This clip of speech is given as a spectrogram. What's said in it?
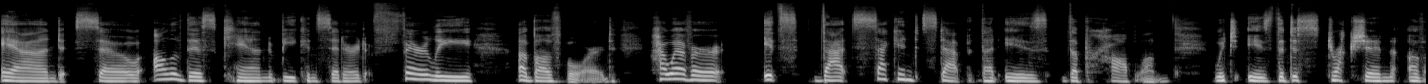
And so all of this can be considered fairly above board. However, it's that second step that is the problem, which is the destruction of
